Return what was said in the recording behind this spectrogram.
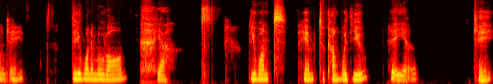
Okay. Do you want to move on? Yeah. Do you want him to come with you? yeah. Okay.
